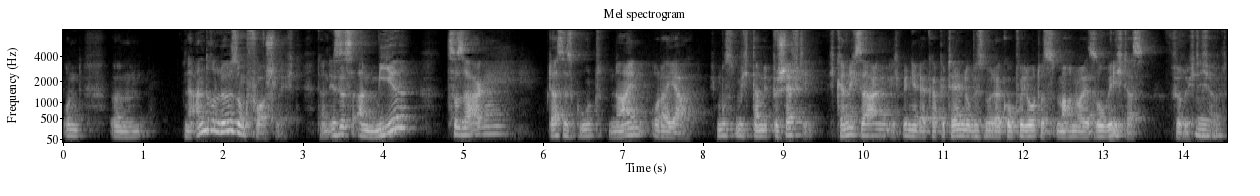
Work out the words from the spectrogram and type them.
und ähm, eine andere Lösung vorschlägt, dann ist es an mir zu sagen, das ist gut, nein oder ja. Ich muss mich damit beschäftigen. Ich kann nicht sagen, ich bin hier der Kapitän, du bist nur der Co-Pilot, das machen wir jetzt so, wie ich das für richtig mhm. halte.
